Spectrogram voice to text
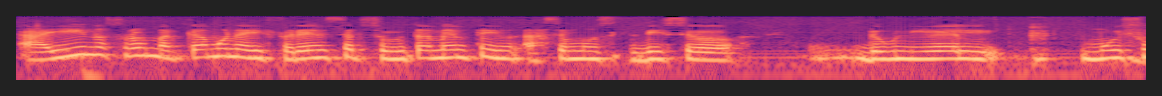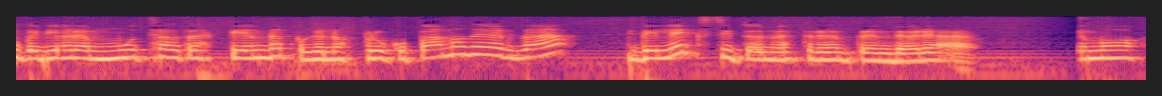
ahí nosotros marcamos una diferencia absolutamente y hacemos un servicio de un nivel muy superior a muchas otras tiendas porque nos preocupamos de verdad del éxito de nuestros emprendedores. Queremos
